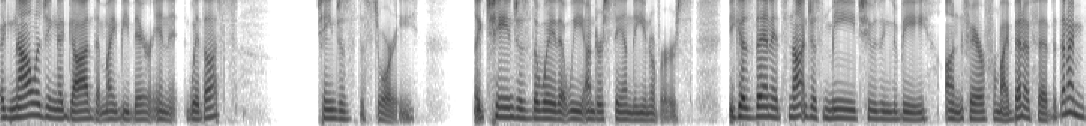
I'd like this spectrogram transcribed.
acknowledging a God that might be there in it with us changes the story. Like changes the way that we understand the universe. Because then it's not just me choosing to be unfair for my benefit, but then I'm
